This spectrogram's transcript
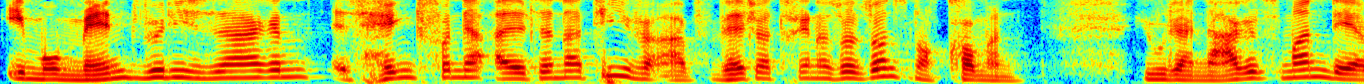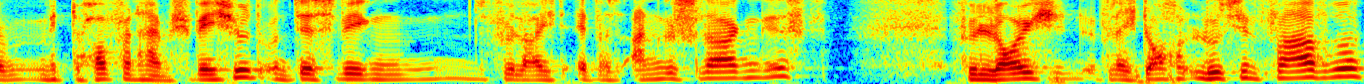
Im Moment würde ich sagen, es hängt von der Alternative ab. Welcher Trainer soll sonst noch kommen? Julian Nagelsmann, der mit Hoffenheim schwächelt und deswegen vielleicht etwas angeschlagen ist. Für Leuch, vielleicht doch Lucien Favre,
